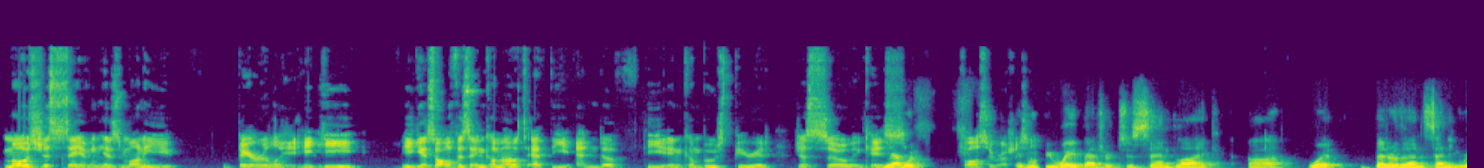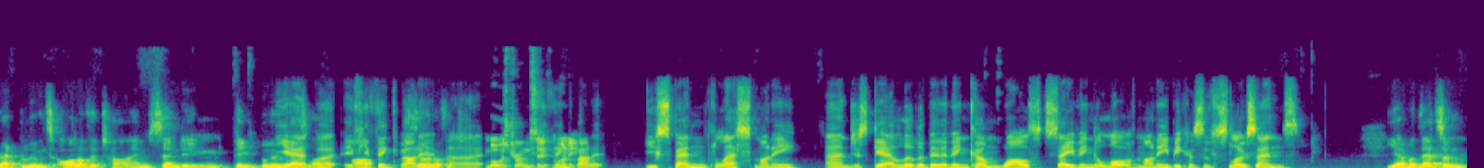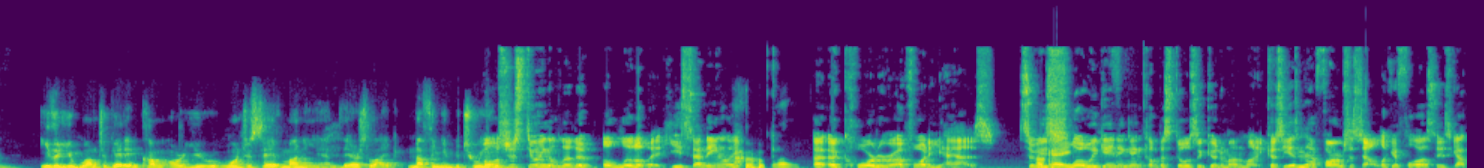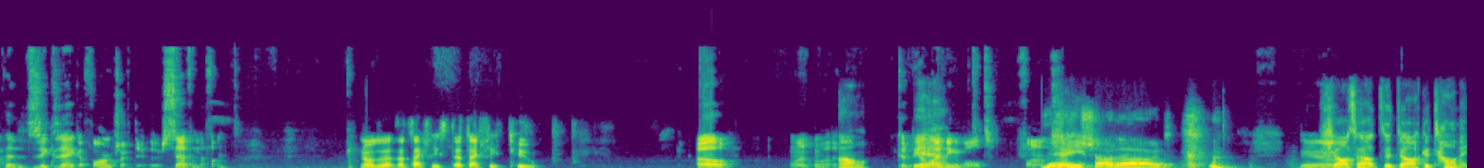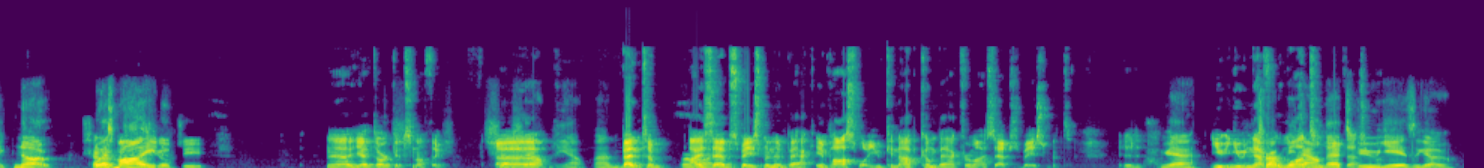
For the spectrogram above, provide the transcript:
Mo's just saving his money barely. He he he gets all of his income out at the end of the income boost period, just so in case yeah, would falsely rushes. it would be way better to send like uh, what better than sending red balloons all of the time, sending pink balloons. Yeah, like but if you think about third it, uh, Mo's trying to if you save think money. about it, you spend less money and just get a little bit of income whilst saving a lot of money because of slow sends. Yeah, but that's an either you want to get income or you want to save money, and there's like nothing in between. Mo's just doing a little a little bit. He's sending like oh, a, a quarter of what he has. So he's Okay. slowly gaining income, but still is a good amount of money because he doesn't have farms to sell. Look at Flawlessly; he's got that zigzag of farms right there. There's seven of them. No, that, that's actually that's actually two. Oh, what, what? Oh, could be a lightning bolt farm. Yay! Shout out. Yeah. shout out to Dark Atomic. No, Shout Where's out to mine? 4GLG. yeah, yeah. Dark gets nothing. Sh- Uh, shout me out, man. Been to Where? ISAB's basement and back. Impossible. You cannot come back from ISAB's basement. It, Yeah, you you you never tracked me want down to there two why. years ago.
